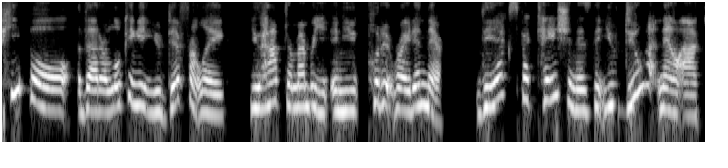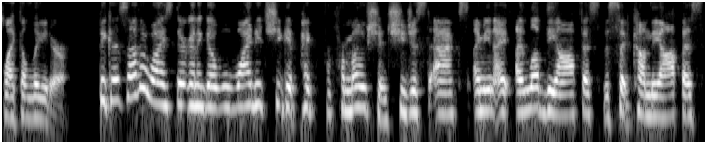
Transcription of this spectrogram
people that are looking at you differently, you have to remember, and you put it right in there. The expectation is that you do now act like a leader because otherwise they're going to go, well, why did she get picked for promotion? She just acts. I mean, I, I love The Office, the sitcom The Office.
